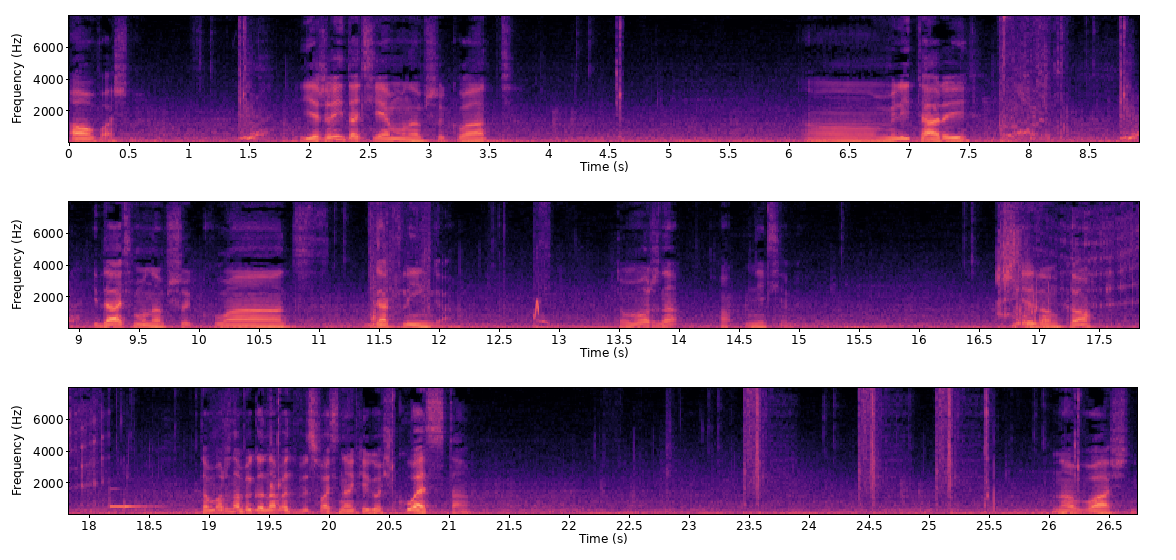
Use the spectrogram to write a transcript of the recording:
O, właśnie. Jeżeli dać jemu na przykład o, military i dać mu na przykład Gatlinga, to można... O, nie ciebie. Jedzonko. To można by go nawet wysłać na jakiegoś questa. No właśnie.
